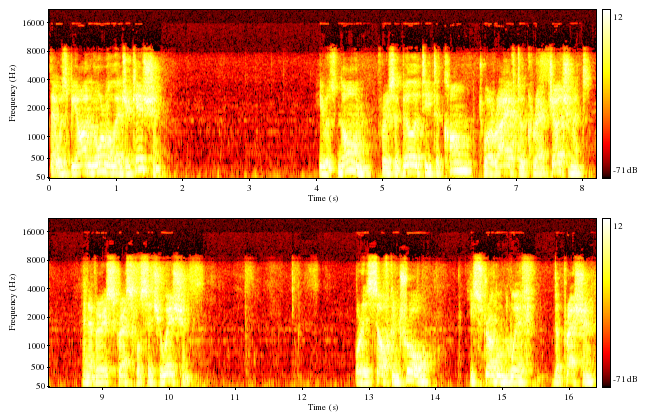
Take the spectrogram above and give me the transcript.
that was beyond normal education. He was known for his ability to come to arrive to a correct judgment in a very stressful situation. or his self control, he struggled with depression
